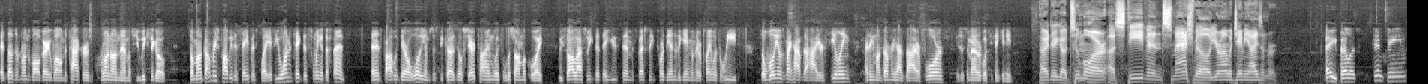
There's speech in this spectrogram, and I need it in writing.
that doesn't run the ball very well, and the Packers run on them a few weeks ago. So Montgomery's probably the safest play. If you want to take the swing at defense, then it's probably Darrel Williams just because he'll share time with LeSean McCoy. We saw last week that they used him, especially toward the end of the game when they were playing with a lead. So Williams might have the higher ceiling. I think Montgomery has the higher floor. It's just a matter of what you think you need. All right, there you go. Two more. Uh, Steve in Smashville, you're on with Jamie Eisenberg. Hey, fellas. 10 team,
